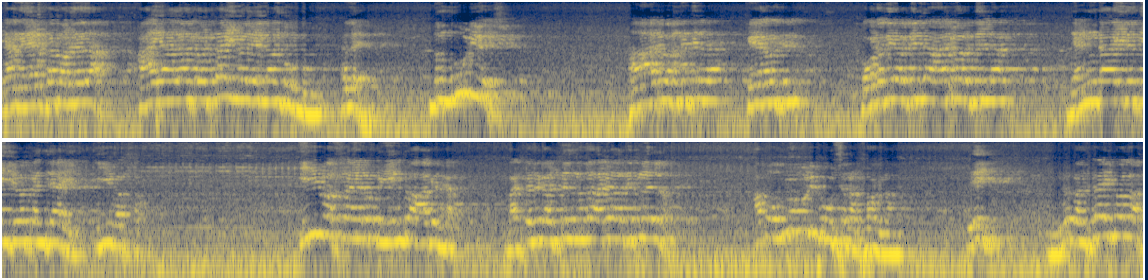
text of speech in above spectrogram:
ഞാൻ നേരത്തെ പറഞ്ഞതാ. അയാളെ തൊട്ട ഇവരെല്ലാം തോന്നും അല്ലേ? ഇത് മൂടി വെച്ചു. ആരും അറിഞ്ഞിട്ടില്ല കേരളത്തിൽ കോടതി അറിഞ്ഞില്ല ആരും അറിഞ്ഞില്ല. രണ്ടായിരത്തി ഇരുപത്തി അഞ്ചായി ഈ വർഷം. ഈ വർഷമായപ്പോ വീണ്ടും ആഗ്രഹം മറ്റൊരു കട്ട് എന്നത് ആരും അറിഞ്ഞിട്ടില്ലല്ലോ. അപ്പൊ ഒന്നുകൂടി ഭൂഷണം നടപ്പാക്കണം. ഏയ് നിങ്ങൾ മനസ്സിലായിക്കോളാം.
